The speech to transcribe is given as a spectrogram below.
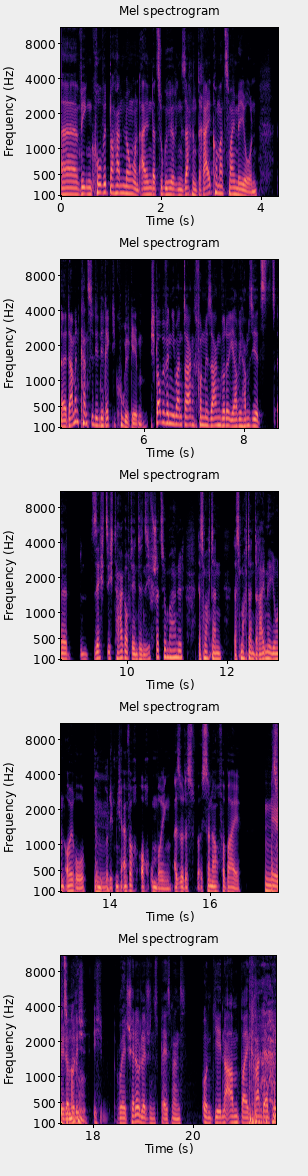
äh, wegen Covid-Behandlung und allen dazugehörigen Sachen. 3,2 Millionen. Äh, damit kannst du dir direkt die Kugel geben. Ich glaube, wenn jemand von mir sagen würde, ja, wir haben sie jetzt äh, 60 Tage auf der Intensivstation behandelt, das macht dann, das macht dann 3 Millionen Euro, dann Mhm. würde ich mich einfach auch umbringen. Also das ist dann auch vorbei. Nee, willst du da würde ich, ich Raid Shadow Legends Placements und jeden Abend bei Grand RP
